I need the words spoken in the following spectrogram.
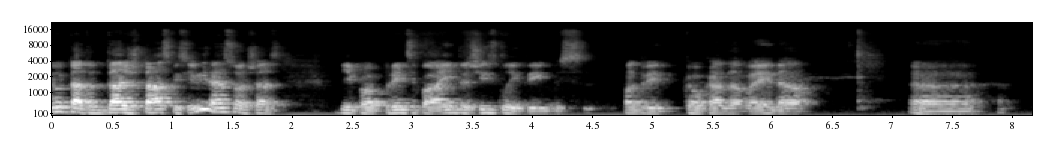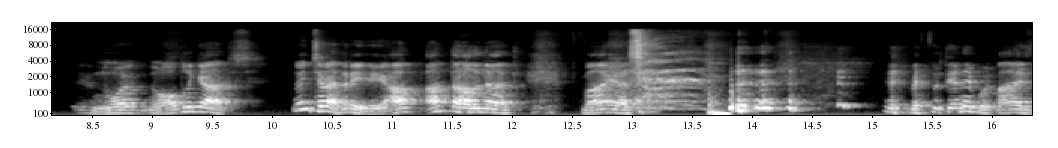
nu, dažas tās, kas jau ir esošās, ģipā, principā interešu izglītības padarīt kaut kādā veidā uh, no, no obligātas. Nu, viņas varētu arī attālināt mājās. Bet nu, tie nebūtu mājas.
